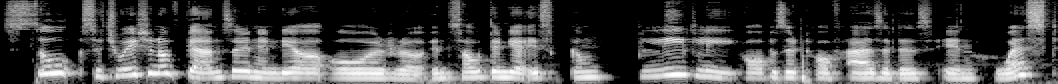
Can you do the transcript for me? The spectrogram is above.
so situation of cancer in india or uh, in south india is completely opposite of as it is in west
